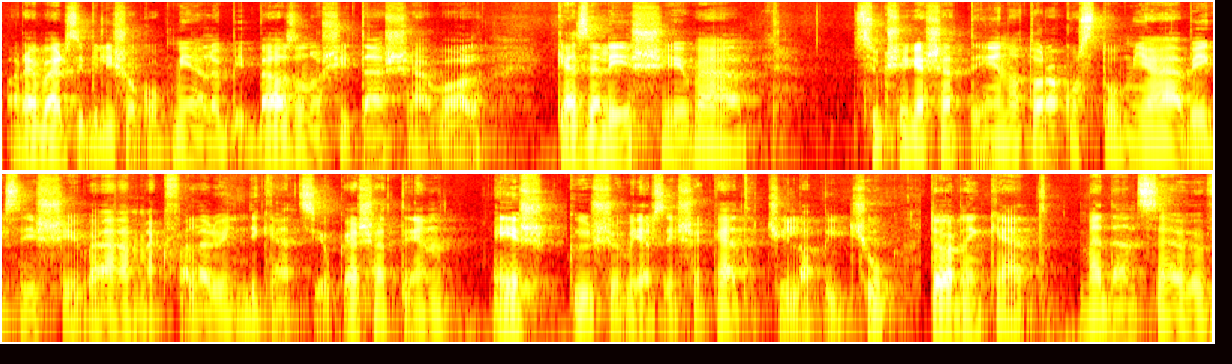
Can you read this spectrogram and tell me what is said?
a reverzibilis okok mielőbbi beazonosításával, kezelésével, szükség esetén a torakosztómia elvégzésével, megfelelő indikációk esetén, és külső vérzéseket csillapítsuk, törniket, medenceöv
